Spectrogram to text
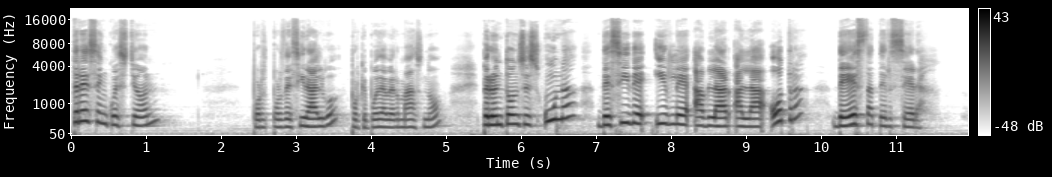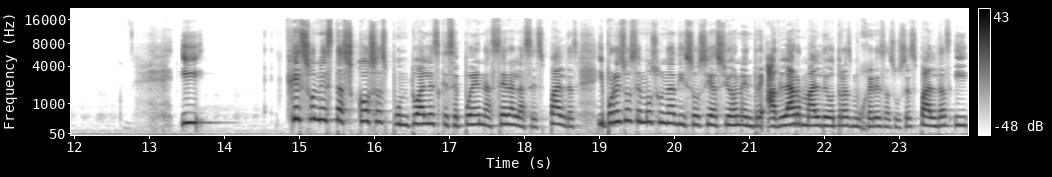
tres en cuestión por, decir algo, porque puede haber más, ¿no? Pero entonces una decide irle a hablar a la otra de esta tercera. Y ¿Qué son estas cosas puntuales que se pueden hacer a las espaldas? Y por eso hacemos una disociación entre hablar mal de otras mujeres a sus espaldas y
